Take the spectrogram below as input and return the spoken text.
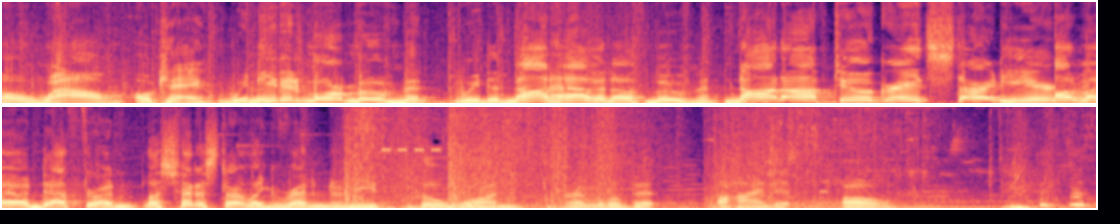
Oh, wow. Okay, we needed more movement. We did not have enough movement. Not off to a great start here on my own death run. Let's try to start like right underneath the one or a little bit behind it. Oh.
